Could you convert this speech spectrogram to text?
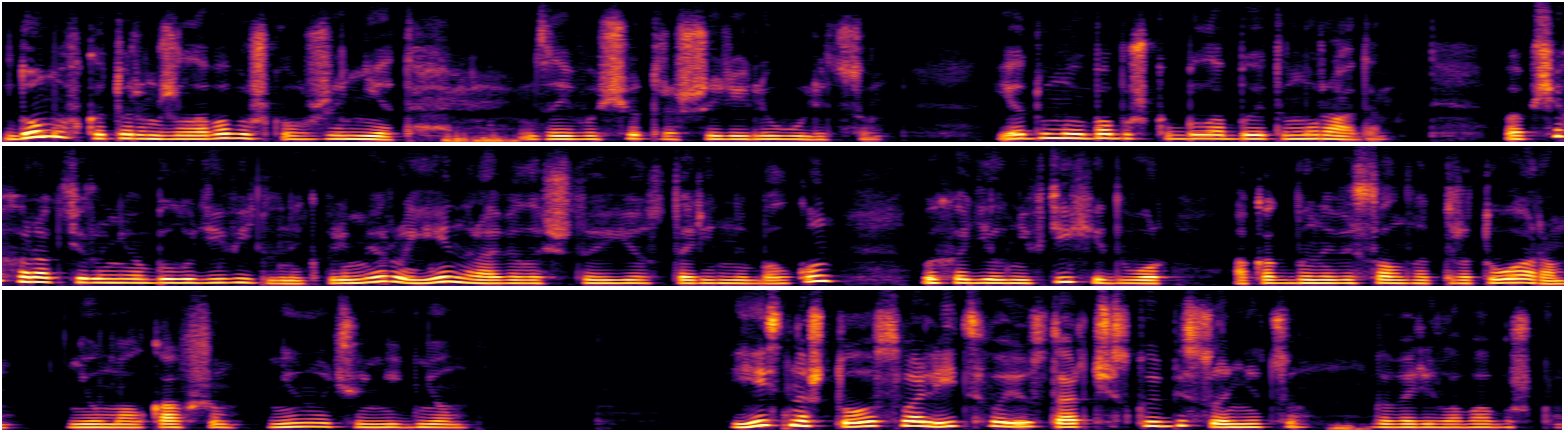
Дома, в котором жила бабушка, уже нет. За его счет расширили улицу. Я думаю, бабушка была бы этому рада. Вообще характер у нее был удивительный. К примеру, ей нравилось, что ее старинный балкон выходил не в тихий двор, а как бы нависал над тротуаром, не умолкавшим ни ночью, ни днем. «Есть на что свалить свою старческую бессонницу», — говорила бабушка.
